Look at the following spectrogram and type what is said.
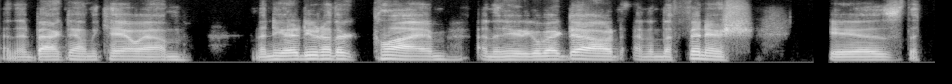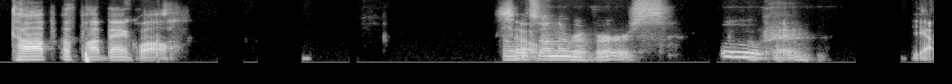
and then back down the KOM, and then you got to do another climb, and then you got to go back down, and then the finish is the top of Pot Bank Wall. Oh, So, it's on the reverse. Ooh. Okay. Yep.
